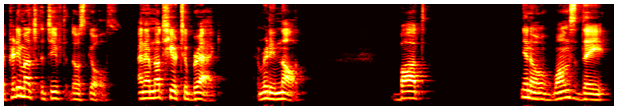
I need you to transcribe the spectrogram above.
I pretty much achieved those goals. And I'm not here to brag. I'm really not. But you know, once they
